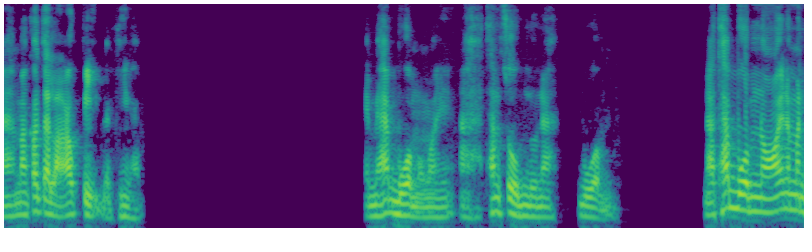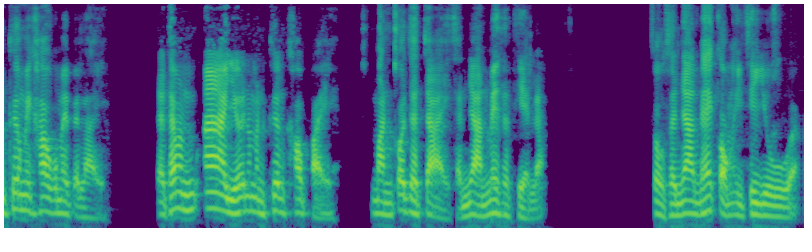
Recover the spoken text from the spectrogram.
นะมันก็จะล้าวปีกแบบนี้ครับ เห็นไหมฮะบวมออกมาอ่าท่านซูมดูนะบวมนะถ้าบวมน้อยนะมันเครื่องไม่เข้าก็ไม่เป็นไร แต่ถ้ามันอ้าเยอะนะมันเครื่องเข้าไป มันก็จะจ่ายสัญญาณไม่เสถียรแล้ว ส่งสัญญาณไปให้กล่อง ECU อะ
